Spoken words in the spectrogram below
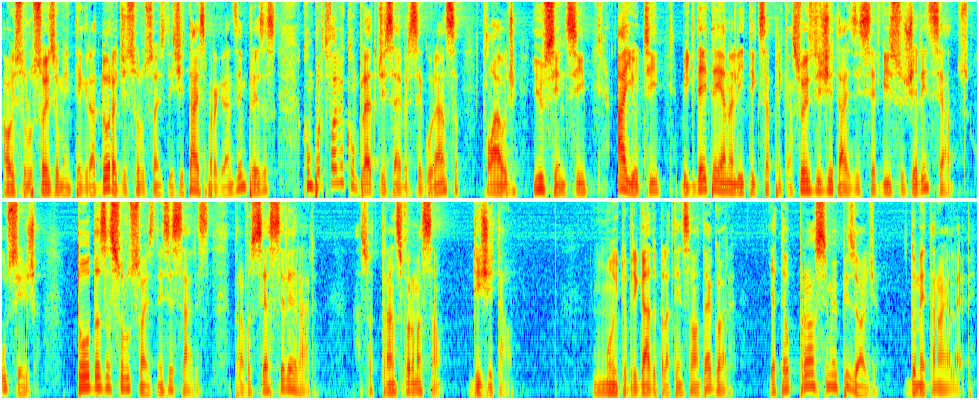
A Oi Soluções é uma integradora de soluções digitais para grandes empresas, com portfólio completo de cibersegurança, cloud, UCNC, IoT, Big Data e Analytics, aplicações digitais e serviços gerenciados, ou seja, todas as soluções necessárias para você acelerar a sua transformação digital. Muito obrigado pela atenção até agora e até o próximo episódio do Metanoia Lab.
